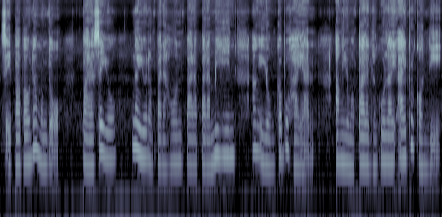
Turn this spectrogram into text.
sa ibabaw ng mundo. Para sa iyo, ngayon ang panahon para paramihin ang iyong kabuhayan. Ang iyong mapalad na gulay ay burgundy.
